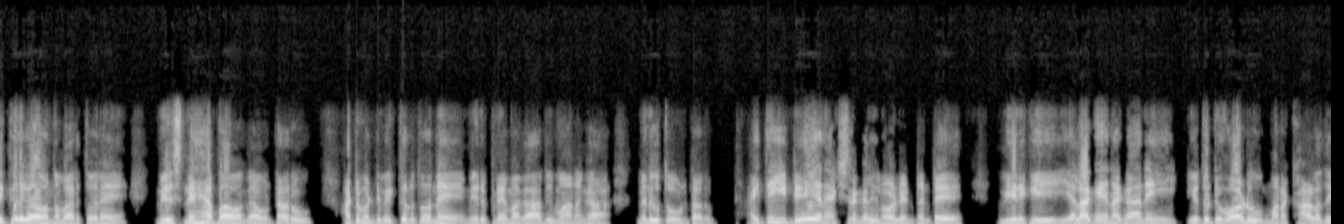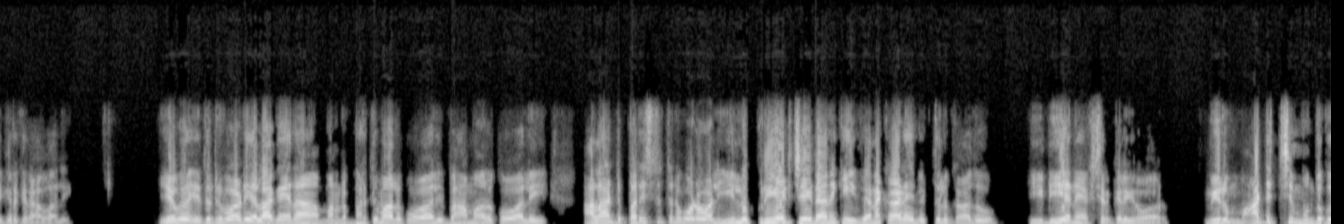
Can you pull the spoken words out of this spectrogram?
దగ్గరగా ఉన్న వారితోనే మీరు స్నేహభావంగా ఉంటారు. అటువంటి వ్యక్తులతోనే మీరు ప్రేమగా, అభిమానంగా మెలుగుతూ ఉంటారు. అయితే ఈ డే అనే అక్షరం కలిగిన వాళ్ళు ఏంటంటే వీరికి ఎలాగైనా కానీ ఎదుటివాడు మన కాళ్ళ దగ్గరికి రావాలి. ఎవ ఎదుటివాడు ఎలాగైనా మనల్ని బతిమాలుకోవాలి, బామాలుకోవాలి అలాంటి పరిస్థితిని కూడా వాళ్ళు వీళ్ళు క్రియేట్ చేయడానికి వెనకాడే వ్యక్తులు కాదు ఈ డి అనే అక్షరం కలిగిన వారు. మీరు మాటిచ్చి ముందుకు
